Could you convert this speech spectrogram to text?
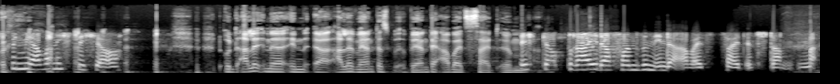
Ich bin mir aber nicht sicher. Und alle in der, in, äh, alle während des, während der Arbeitszeit. Ähm, ich glaube, drei davon sind in der Arbeitszeit entstanden.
